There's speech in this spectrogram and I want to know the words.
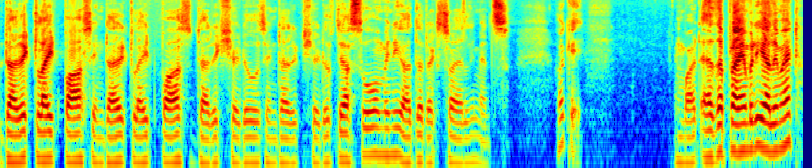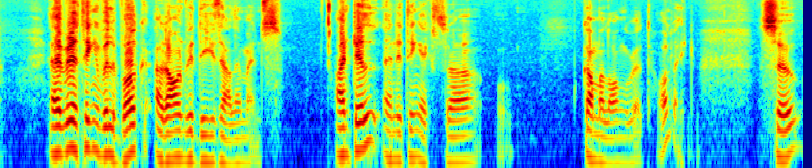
Direct light pass, indirect light pass, direct shadows, indirect shadows. There are so many other extra elements. Okay, but as a primary element everything will work around with these elements until anything extra come along with. All right. So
